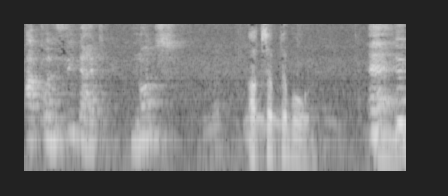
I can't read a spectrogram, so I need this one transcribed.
are considered not. Acceptable. Eh? You, you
